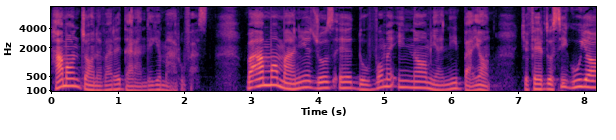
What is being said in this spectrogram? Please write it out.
همان جانور درنده معروف است. و اما معنی جزء دوم این نام یعنی بیان که فردوسی گویا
